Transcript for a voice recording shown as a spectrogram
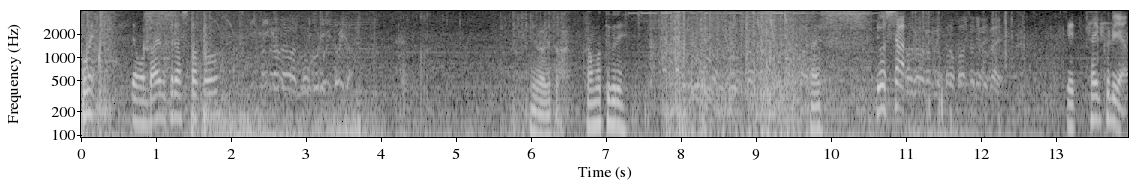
ごめん。でもだいぶ暮らしたぞ。やられた。頑張ってくれ。ナイス。よっしゃ。絶対来るやん。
